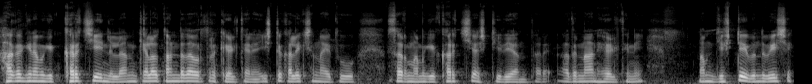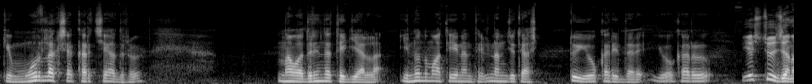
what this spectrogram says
ಹಾಗಾಗಿ ನಮಗೆ ಖರ್ಚು ಏನಿಲ್ಲ. ನಾನು ಕೆಲವು ತಂಡದವ್ರ ಹತ್ರ ಕೇಳ್ತೇನೆ. ಇಷ್ಟು ಕಲೆಕ್ಷನ್ ಆಯಿತು. ಸರ್ ನಮಗೆ ಖರ್ಚು ಅಷ್ಟಿದೆ ಅಂತಾರೆ. ಅದು ನಾನು ಹೇಳ್ತೀನಿ. ನಮ್ದು ಎಷ್ಟೇ ಒಂದು ವೇಷಕ್ಕೆ ಮೂರು ಲಕ್ಷ ಖರ್ಚೆ ಆದರೂ ನಾವು ಅದರಿಂದ ತೆಗಿಯಲ್ಲ. ಇನ್ನೊಂದು ಮಾತು ಏನಂತೇಳಿ ನನ್ನ ಜೊತೆ ಅಷ್ಟು ಯುವಕರಿದ್ದಾರೆ. ಯುವಕರು ಎಷ್ಟು ಜನ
